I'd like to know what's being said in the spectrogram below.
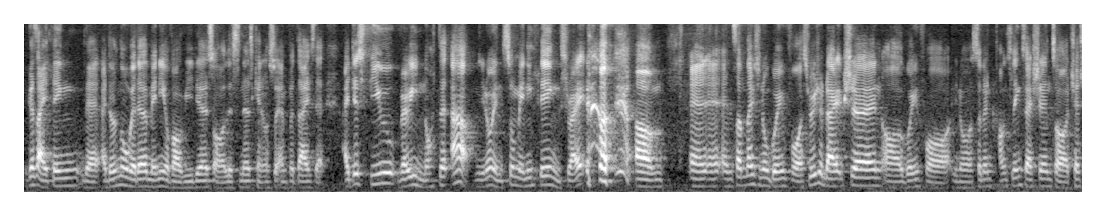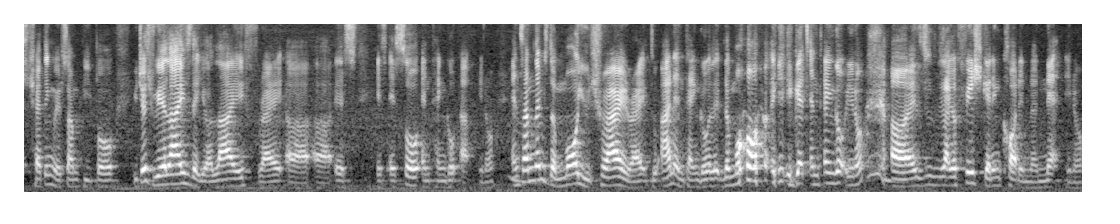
because I think that I don't know whether many of our readers or listeners can also empathize that I just feel very knotted up, you know, in so many things, right? um, and, and, and sometimes, you know, going for spiritual direction or going for, you know, certain counseling sessions or just chatting with some people, you just realize that your life, right, uh, uh, is, is, is so entangled up, you know. And sometimes the more you try, right, to unentangle it, the more it gets entangled, you know. Uh, it's like a fish getting caught in a net, you know.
